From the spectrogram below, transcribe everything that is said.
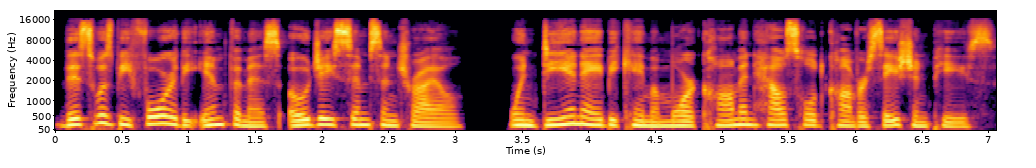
This was before the infamous O.J. Simpson trial, when DNA became a more common household conversation piece.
